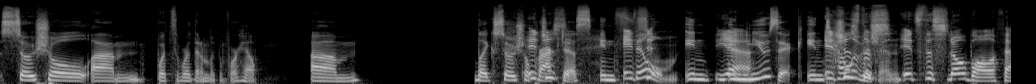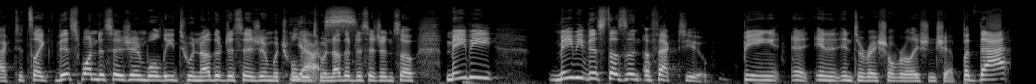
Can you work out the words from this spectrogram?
social um what's the word that i'm looking for hale um like social It just- practice in film in yeah. in music in It's television just the, it's the snowball effect. It's like this one decision will lead to another decision, which will lead to another decision. So maybe maybe this doesn't affect you being in an interracial relationship, but that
